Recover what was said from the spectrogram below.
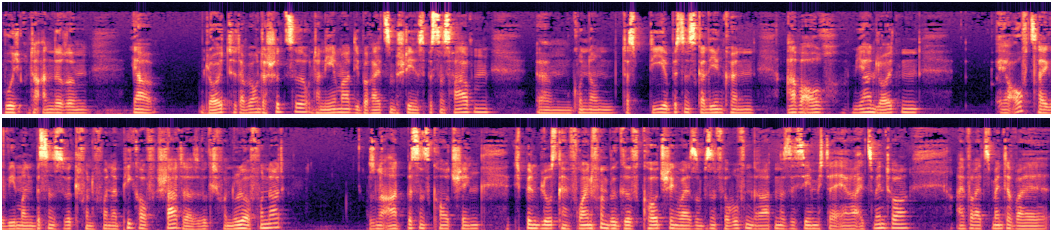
wo ich unter anderem ja Leute dabei unterstütze, Unternehmer, die bereits ein bestehendes Business haben, ähm, Grunde genommen, dass die ihr Business skalieren können, aber auch ja, Leuten ja, aufzeige, wie man ein Business wirklich von, von der Peak auf startet, also wirklich von 0 auf 100. So eine Art Business Coaching. Ich bin bloß kein Freund vom Begriff Coaching, weil so ein bisschen verrufen geraten ist. Ich sehe mich da eher als Mentor. Einfach als Mentor, weil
